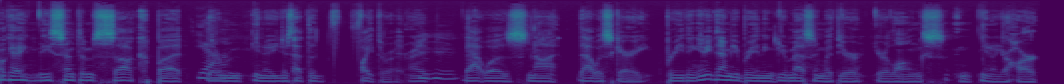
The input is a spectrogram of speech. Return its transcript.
okay. These symptoms suck, but Yeah. they're you know you just have to fight through it, right? Mm-hmm. That was not that was scary. Breathing. Anytime you're breathing, you're messing with your your lungs and you know your heart.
